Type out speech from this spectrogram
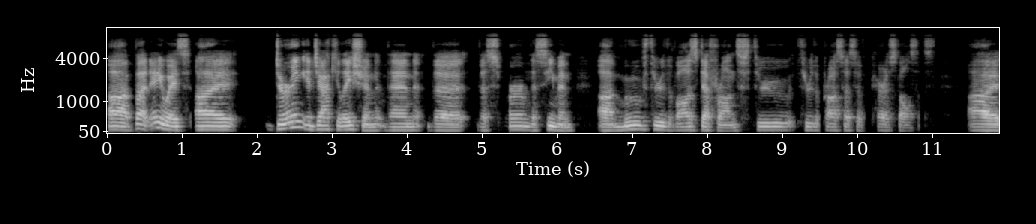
Uh, but anyways, uh, during ejaculation, then the the sperm, the semen, uh, move through the vas deferens through through the process of peristalsis. Uh,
